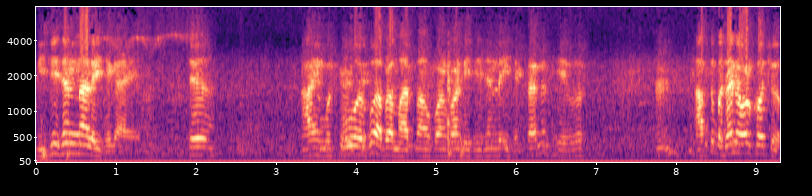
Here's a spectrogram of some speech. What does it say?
ડિસિઝન ના લઈ શકાય? હા ઓળખું આપણા મહાત્મા કોણ કોણ ડિસિઝન લઈ શકતા નથી એવું. આપ તો બધાને ઓળખો છો.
